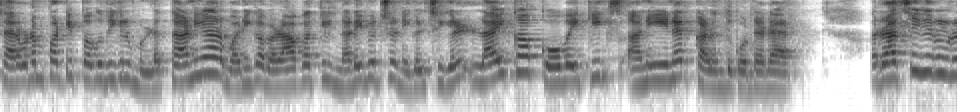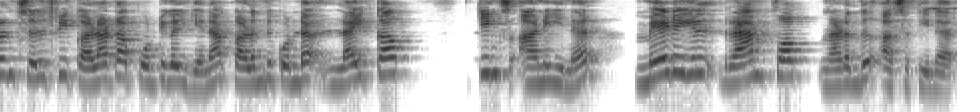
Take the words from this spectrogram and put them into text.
சரவணம்பட்டி பகுதியில் உள்ள தனியார் வணிக வளாகத்தில் நடைபெற்ற நிகழ்ச்சியில் லைகா கோவை கிங்ஸ் அணியினர் கலந்து கொண்டனர். ரசிகர்களுடன் செல்ஃபி கலாட்டா போட்டிகள் என கலந்து கொண்ட லைகா கிங்ஸ் அணியினர் மேடையில் ரேம்ப் வாக் நடந்து அசத்தினர்.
